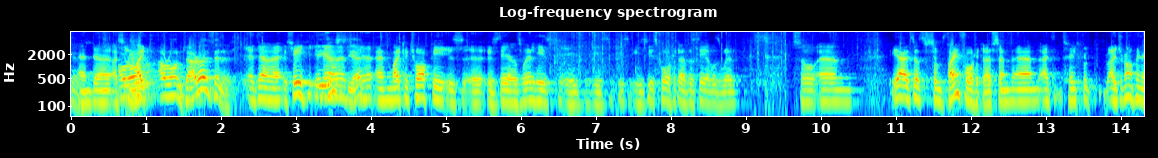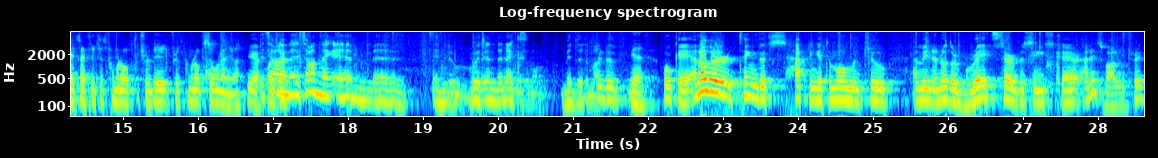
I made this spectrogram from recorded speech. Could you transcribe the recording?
Yes. And uh, I Our own, Mike, our own Dara's in it. uh, uh, is he, He there, is, yeah. and Michael Torpy is, uh, is there as well. His, his, his, his, his, his photograph is there as well. So, um, yeah, there's some fine photographs, and um, I think, I don't know when exactly it's coming up, it will be it's coming up soon anyway. Yeah, It's well, on, that- it's on the, um, uh, in, within the next middle of the month. Yeah. Okay, another thing that's happening at the moment too, I mean, another great service in East Clare, and it's voluntary,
